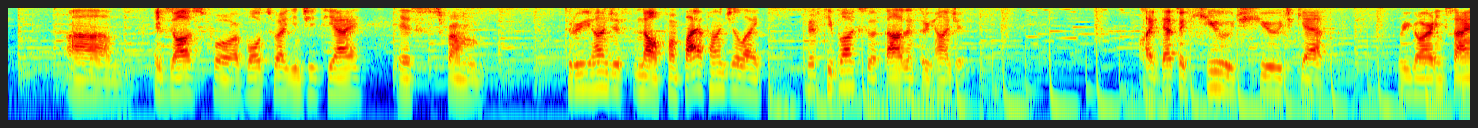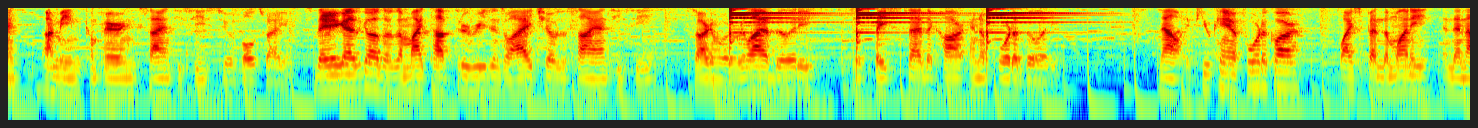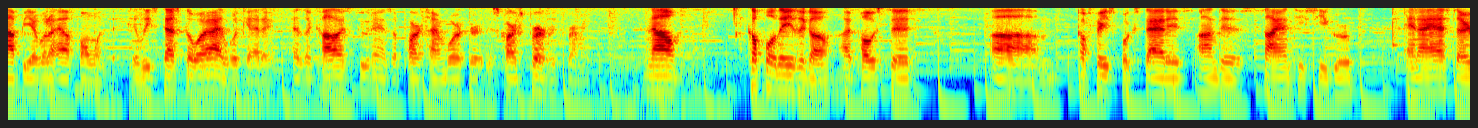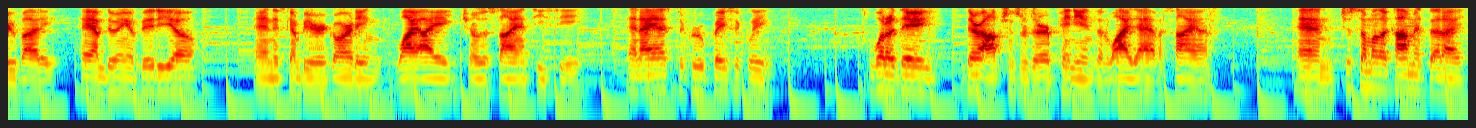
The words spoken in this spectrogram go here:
um, exhaust for Volkswagen GTI is from 300, no, from 500 like 50 bucks to 1,300. Like that's a huge, huge gap regarding Scion. I mean, comparing Scion TCs to a Volkswagen. So there you guys go. Those are my top three reasons why I chose a Scion TC, starting with reliability, the space inside the car, and affordability. Now, if you can't afford a car, why spend the money and then not be able to have fun with it? At least that's the way I look at it. As a college student, as a part-time worker, this car is perfect for me. Now, a couple of days ago, I posted um, a Facebook status on this Scion TC group and I asked everybody, hey, I'm doing a video and it's gonna be regarding why I chose a Scion TC. And I asked the group basically, what are they their options or their opinions and why they have a Scion. And just some of the comments that I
